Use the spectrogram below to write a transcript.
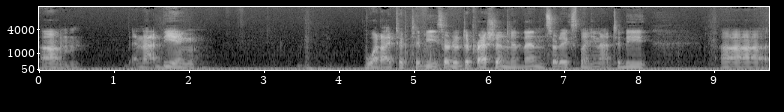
um, and that being what I took to be sort of depression and then sort of explaining that to be uh,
